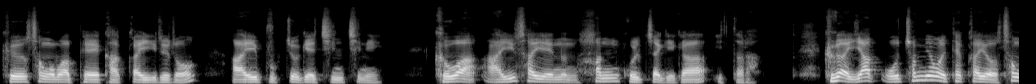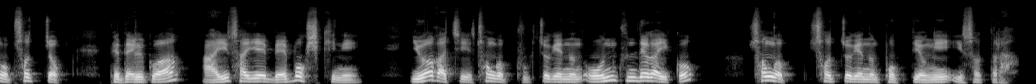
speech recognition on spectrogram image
그 성읍 앞에 가까이 이르러 아이 북쪽에 진치니 그와 아이 사이에는 한 골짜기가 있더라. 그가 약 5천 명을 택하여 성읍 서쪽 베델과 아이 사이에 매복시키니 이와 같이 성읍 북쪽에는 온 군대가 있고 성읍 서쪽에는 복병이 있었더라.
